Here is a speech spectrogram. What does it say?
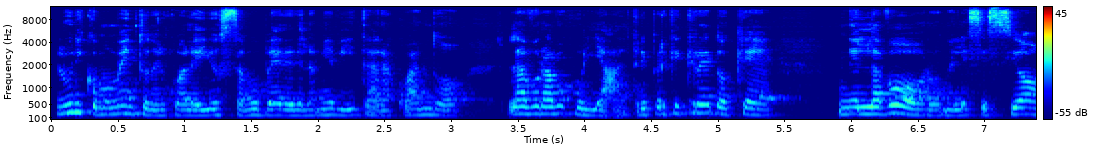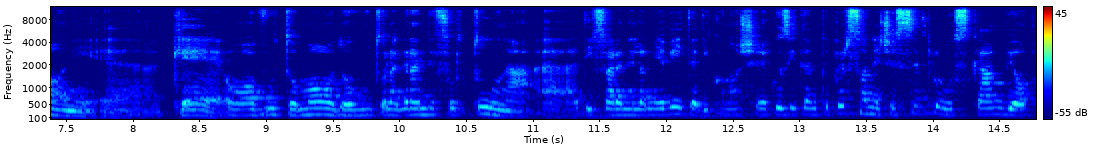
l'unico momento nel quale io stavo bene della mia vita era quando lavoravo con gli altri, perché credo che nel lavoro, nelle sessioni eh, che ho avuto modo, ho avuto la grande fortuna eh, di fare nella mia vita, di conoscere così tante persone, c'è sempre uno scambio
